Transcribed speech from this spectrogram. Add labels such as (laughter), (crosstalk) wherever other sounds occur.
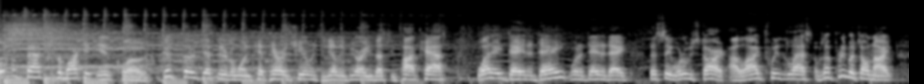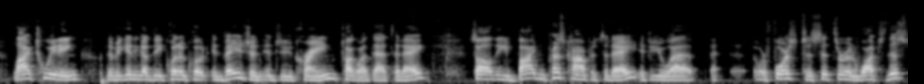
Don't look back the market is closed. Good Thursday afternoon, everyone. Kip Herriage here with the Daily VRA Investing Podcast. What a day today. What a day today. Let's see, where do we start? I live tweeted last, I was up pretty much all night, live tweeting the beginning of the quote unquote invasion into Ukraine. Talk about that today. Saw the Biden press conference today. If you uh, were forced to sit through and watch this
